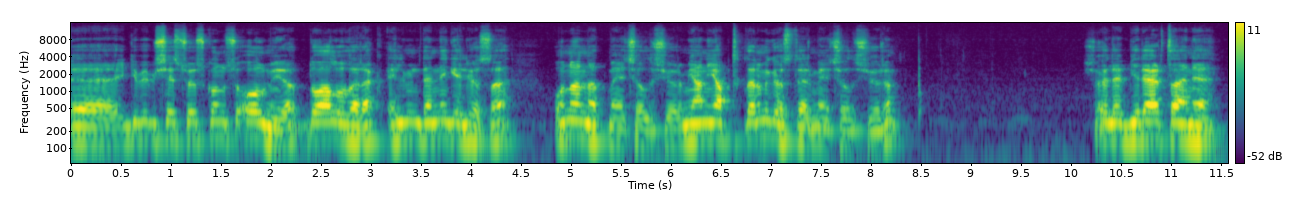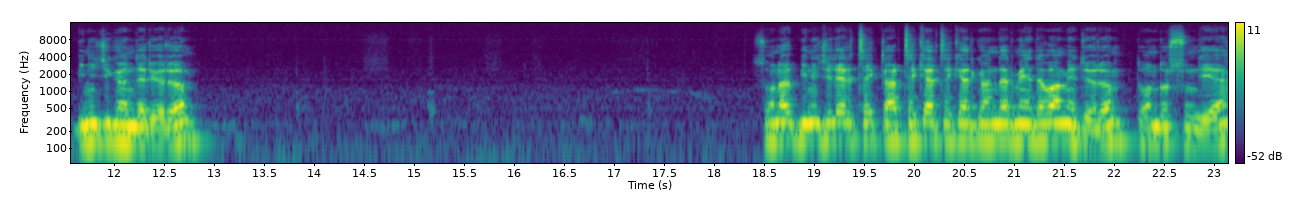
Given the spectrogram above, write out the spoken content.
e, gibi bir şey söz konusu olmuyor. Doğal olarak elimden ne geliyorsa onu anlatmaya çalışıyorum. Yani yaptıklarımı göstermeye çalışıyorum. Şöyle birer tane binici gönderiyorum. Sonra binicileri tekrar teker teker göndermeye devam ediyorum. Dondursun diye.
